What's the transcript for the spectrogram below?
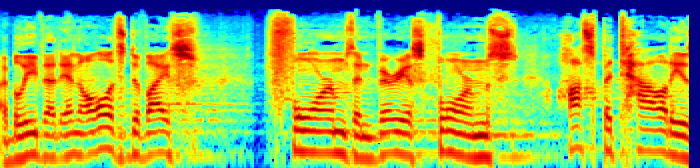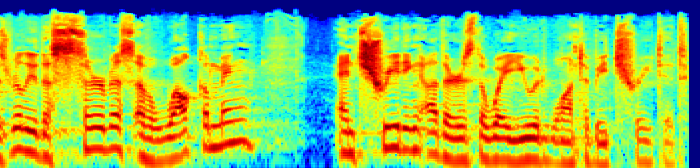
I believe that in all its device forms and various forms, hospitality is really the service of welcoming and treating others the way you would want to be treated.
